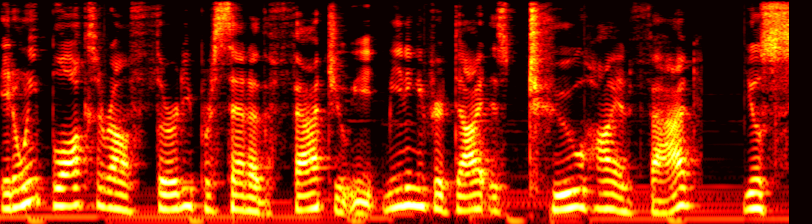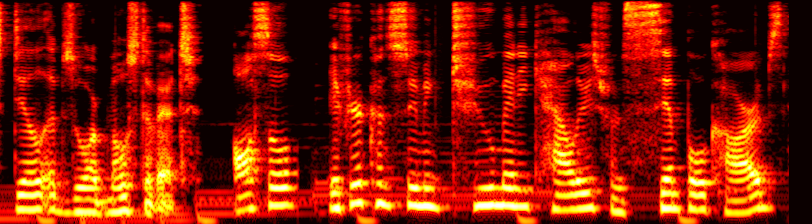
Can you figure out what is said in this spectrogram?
It only blocks around 30% of the fat you eat, meaning if your diet is too high in fat, you'll still absorb most of it. Also, if you're consuming too many calories from simple carbs,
